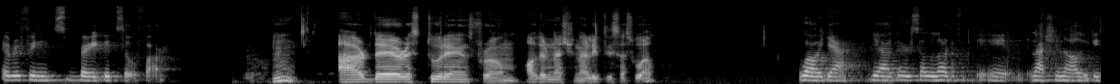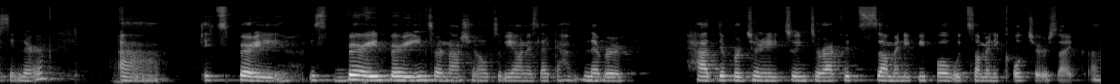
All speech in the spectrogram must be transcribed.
Everything's very good so far. Mm. Are there students from other nationalities as well? Well, yeah, yeah. There's a lot of uh, nationalities in there. Uh, it's very, it's very, very international. To be honest, like I have never had the opportunity to interact with so many people with so many cultures. Like, uh,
